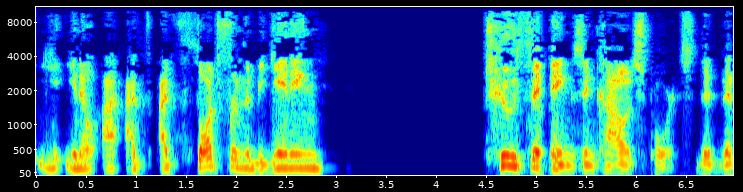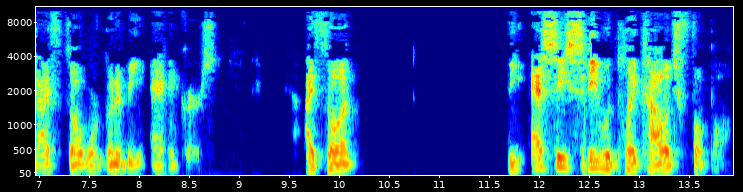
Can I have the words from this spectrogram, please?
you know, I, I've, I've thought from the beginning two things in college sports that, that I thought were going to be anchors. I thought the SEC would play college football.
